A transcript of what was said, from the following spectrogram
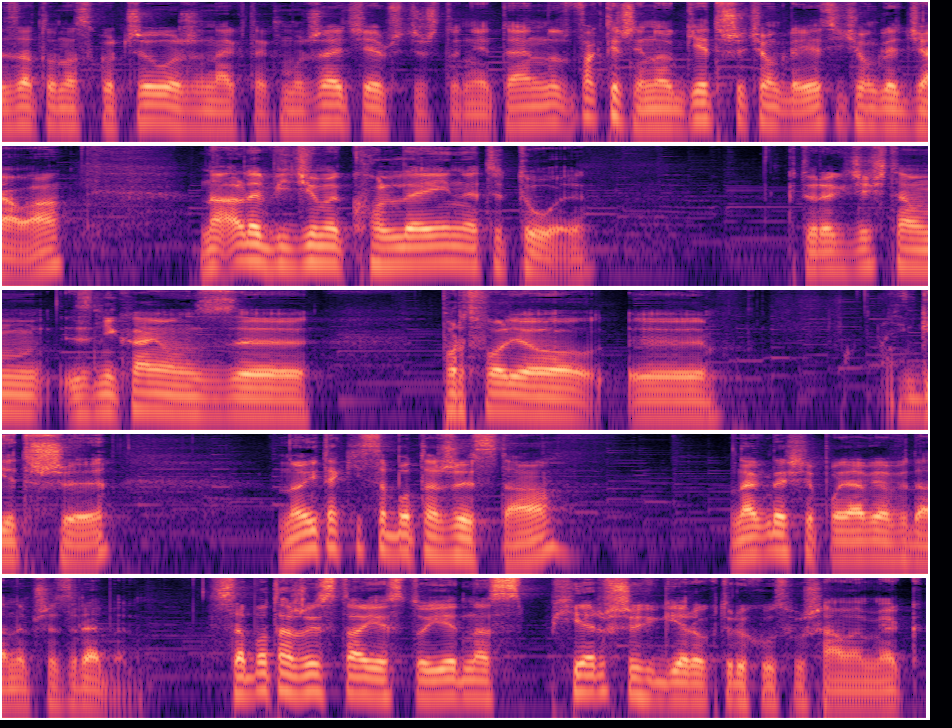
za to naskoczyło, że no jak tak możecie, przecież to nie ten. No faktycznie, no G3 ciągle jest i ciągle działa. No ale widzimy kolejne tytuły, które gdzieś tam znikają z portfolio y, G3. No i taki sabotażysta nagle się pojawia wydany przez Rebel. Sabotażysta jest to jedna z pierwszych gier, o których usłyszałem, jak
